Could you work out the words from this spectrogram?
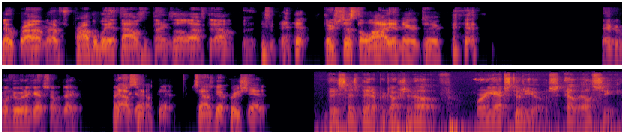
No problem. There's probably a thousand things I left out, but there's just a lot in there too. Maybe we'll do it again someday. Thanks yeah, again. Sounds good. Sounds good. Appreciate it. This has been a production of Where You At Studios, LLC.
